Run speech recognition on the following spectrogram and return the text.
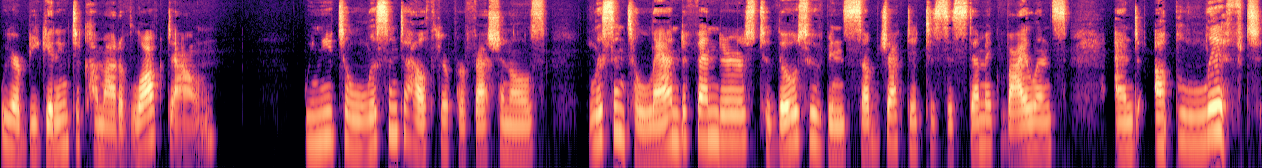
we are beginning to come out of lockdown we need to listen to healthcare professionals, listen to land defenders, to those who've been subjected to systemic violence, and uplift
